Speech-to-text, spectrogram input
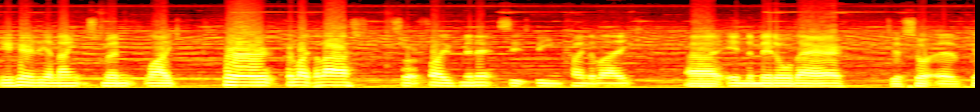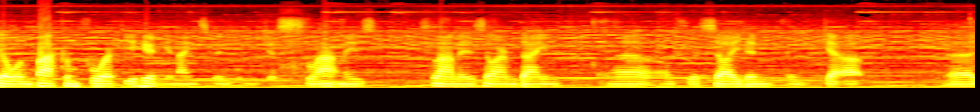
you hear the announcement like for for like the last sort of five minutes it's been kind of like uh, in the middle there, just sort of going back and forth. You hear the announcement, and you just slam his slam his arm down uh, onto the side and, and get up uh,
